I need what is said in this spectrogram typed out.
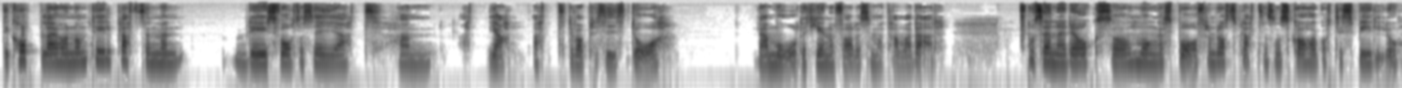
det kopplar honom till platsen men det är svårt att säga att han, att, ja, att det var precis då när mordet genomfördes som att han var där. Och sen är det också många spår från brottsplatsen som ska ha gått till spillo.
